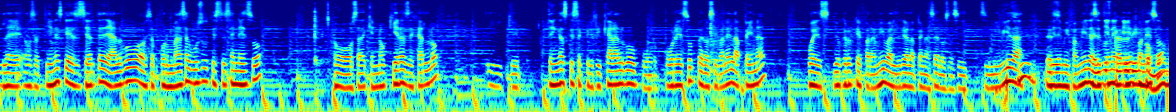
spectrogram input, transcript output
le- o sea, tienes que deshacerte de algo. O sea, por más a gusto que estés en eso o, o sea, que no quieras dejarlo y que tengas que sacrificar algo por, por eso, pero si vale la pena, pues yo creo que para mí valdría la pena hacerlo. O sea, si, si mi vida Sí, y de mi familia se tiene que ir con eso,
